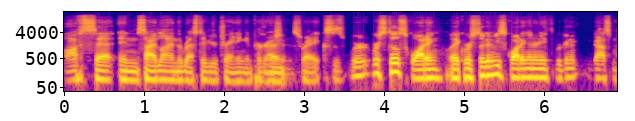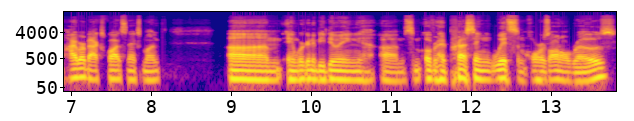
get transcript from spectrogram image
offset and sideline the rest of your training and progressions, right? Because we're we're still squatting, like we're still going to be squatting underneath. We're gonna got some high bar back squats next month, um, and we're going to be doing um, some overhead pressing with some horizontal rows,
